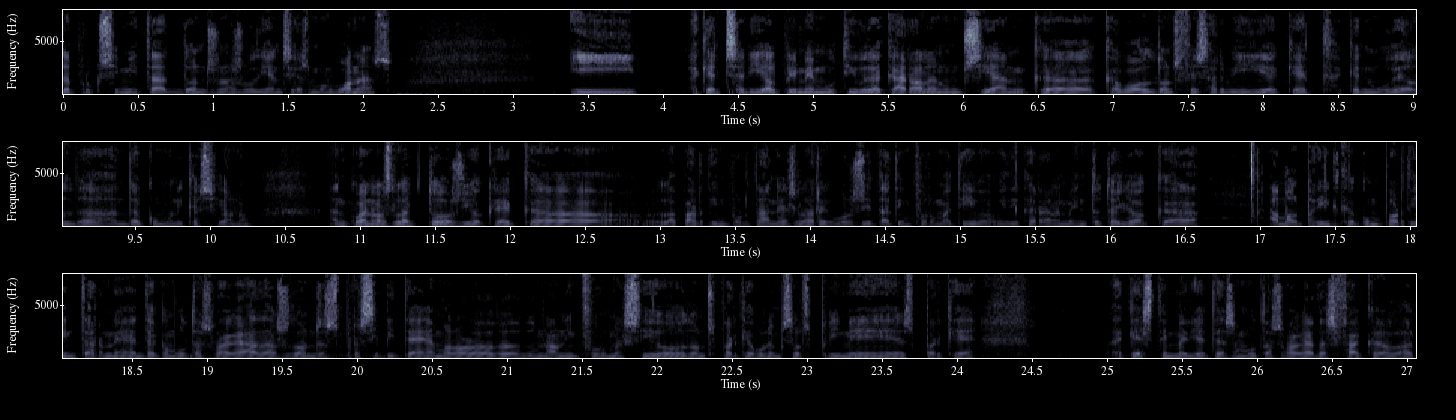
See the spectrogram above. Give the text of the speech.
de proximitat, doncs unes audiències molt bones. I aquest seria el primer motiu de cara a l'anunciant que, que vol doncs, fer servir aquest, aquest model de, de comunicació. No? En quant als lectors, jo crec que la part important és la rigorositat informativa, vull dir que realment tot allò que amb el perill que comporta internet, de que moltes vegades doncs, es precipitem a l'hora de donar una informació doncs, perquè volem ser els primers, perquè aquesta immediatesa moltes vegades fa que la,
